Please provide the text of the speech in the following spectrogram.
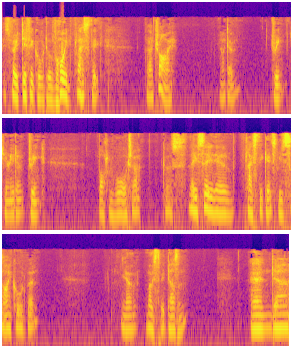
it's, very difficult to avoid plastic, but I try. I don't drink, generally don't drink bottled water because they say the plastic gets recycled, but you know most of it doesn't. And uh,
